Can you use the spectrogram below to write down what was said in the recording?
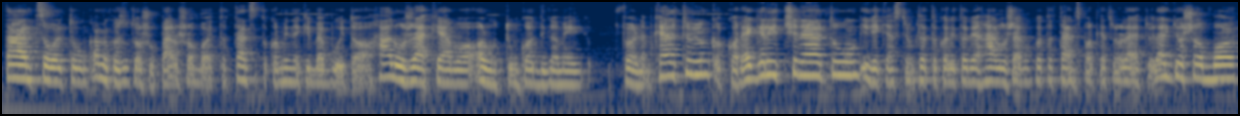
táncoltunk, amikor az utolsó páros abba a táncot, akkor mindenki bebújt a hálózsákjába, aludtunk addig, amíg föl nem keltünk, akkor reggelit csináltunk, igyekeztünk letakarítani a hálózsákokat a táncparketről lehető leggyorsabban,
